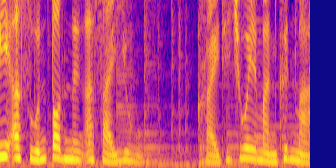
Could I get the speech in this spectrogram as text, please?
มีอสูรตนหนึ่งอาศัยอยู่ ใครที่ช่วยมันขึ้นมา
